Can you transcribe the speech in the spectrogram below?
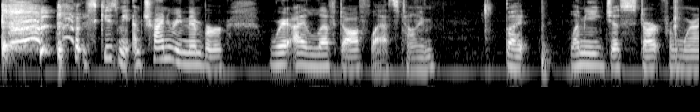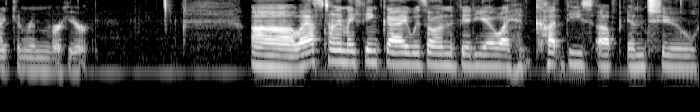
excuse me, I'm trying to remember where I left off last time, but let me just start from where I can remember here. Uh, last time I think I was on the video, I had cut these up into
